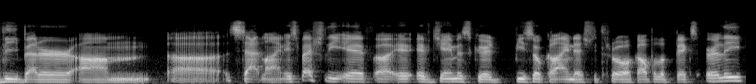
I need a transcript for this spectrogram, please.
the better um, uh, stat line, especially if uh, if Jameis could be so kind as to throw a couple of picks early,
